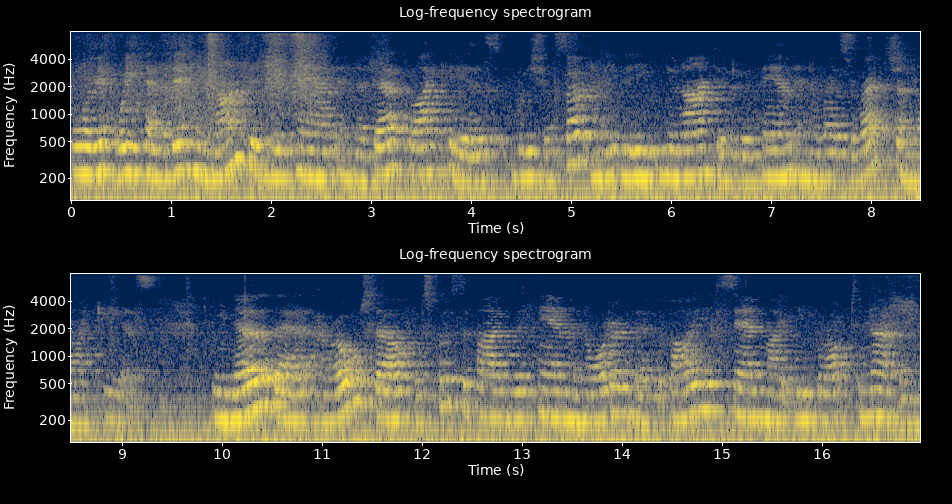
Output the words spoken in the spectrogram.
For if we have been united with him in a death like his, we shall certainly be united with him in a resurrection like his. We know that our old self was crucified with him in order that the body of sin might be brought to nothing,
